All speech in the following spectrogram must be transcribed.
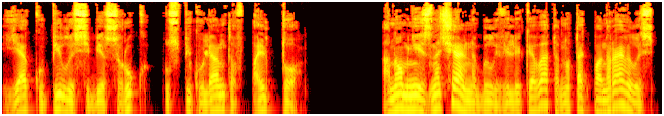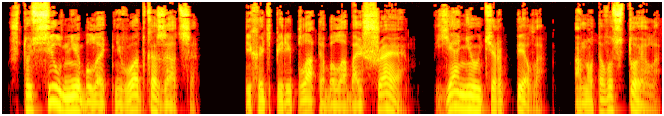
я купила себе с рук у спекулянтов пальто. Оно мне изначально было великовато, но так понравилось, что сил не было от него отказаться. И хоть переплата была большая, я не утерпела, оно того стоило.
